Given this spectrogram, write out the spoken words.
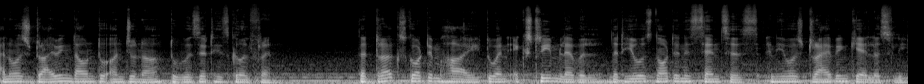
and was driving down to Anjuna to visit his girlfriend. The drugs got him high to an extreme level that he was not in his senses and he was driving carelessly.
